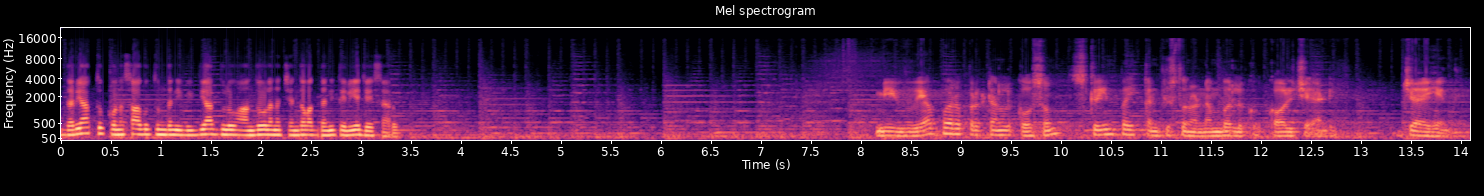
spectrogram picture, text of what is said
దర్యాప్తు కొనసాగుతుందని విద్యార్థులు ఆందోళన చెందవద్దని తెలియజేశారు. మీ వ్యాపార ప్రకటనల కోసం స్క్రీన్పై కనిపిస్తున్న నంబర్లకు కాల్ చేయండి. జై హింద్.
